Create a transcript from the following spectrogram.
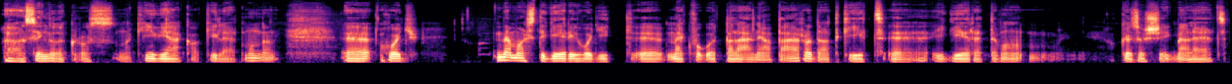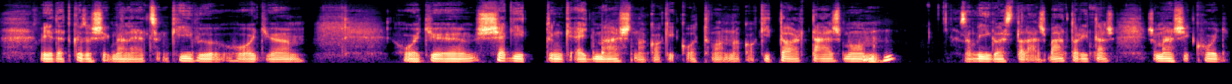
a Single Cross-nak hívják, ha ki lehet mondani, hogy nem azt ígéri, hogy itt meg fogod találni a párodat, két ígérete van, a közösségben lehetsz, védett közösségben lehetsz kívül, hogy hogy segítünk egymásnak, akik ott vannak a kitartásban, uh-huh. ez a vigasztalás, bátorítás, és a másik, hogy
